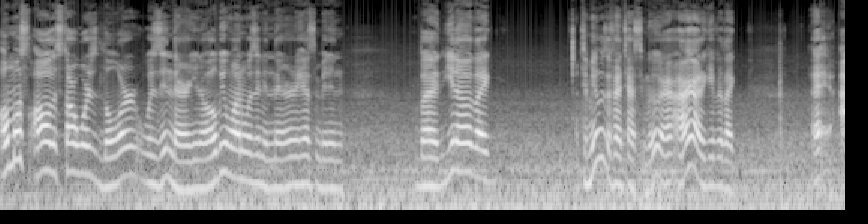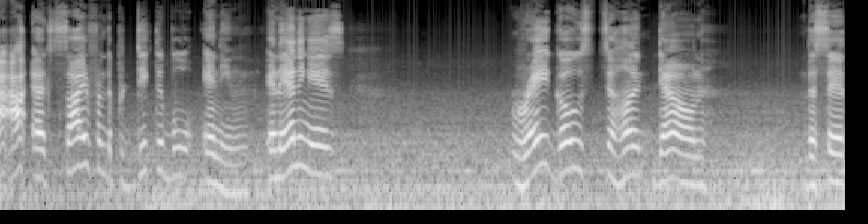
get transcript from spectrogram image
almost all the star wars lore was in there you know obi-wan wasn't in there he hasn't been in but you know like to me it was a fantastic movie. I, I gotta give it like I, I, aside from the predictable ending, and the ending is Rey goes to hunt down the Sith.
